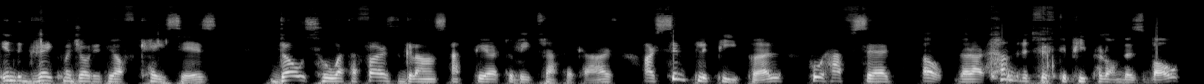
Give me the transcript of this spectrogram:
in the great majority of cases, those who at a first glance appear to be traffickers are simply people who have said, oh, there are 150 people on this boat.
